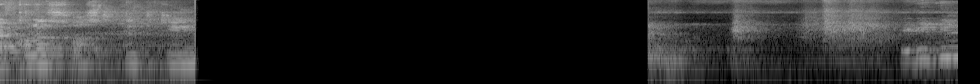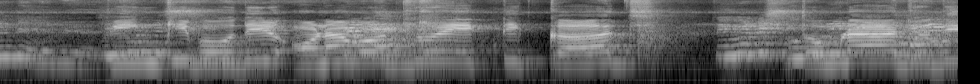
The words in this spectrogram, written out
এখনও স্বস্তির পিঙ্কি বৌদির অনাবদ্ধ একটি কাজ। তোমরা যদি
